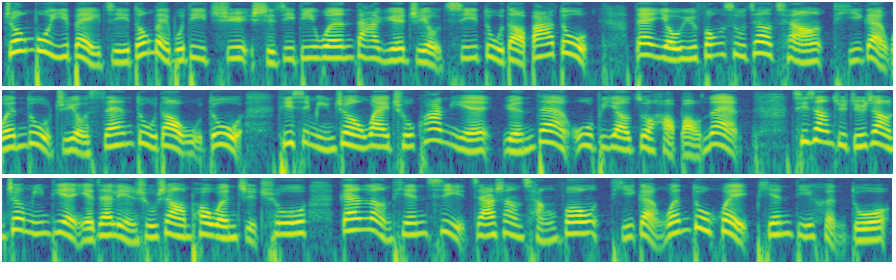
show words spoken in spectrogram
中部以北及东北部地区实际低温大约只有七度到八度，但由于风速较强，体感温度只有三度到五度。提醒民众外出跨年元旦务必要做好保暖。气象局局长郑明典也在脸书上 po 文指出，干冷天气加上强风，体感温度会偏低很多。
